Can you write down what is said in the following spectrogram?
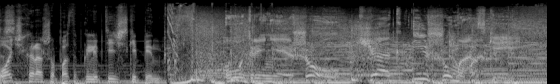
очень хорошо. Постапокалиптический пинг. Утреннее шоу «Чак и Шуманский».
